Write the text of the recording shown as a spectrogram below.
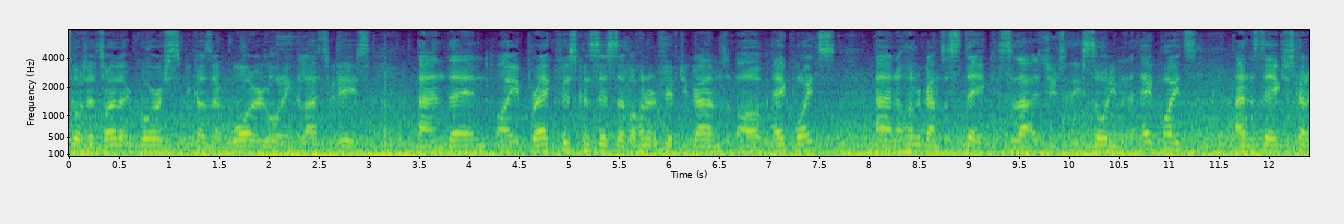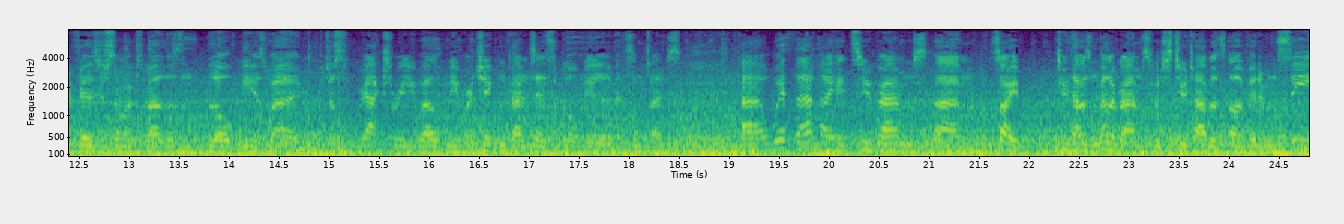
go to the toilet of course because I'm water loading the last two days. And then my breakfast consists of 150 grams of egg whites and 100 grams of steak. So that is due to the sodium in the egg whites and the steak just kind of fills your stomach as well, it doesn't bloat me as well, it just reacts really well with me where chicken kind of tends to bloat me a little bit sometimes. Uh, with that I hit 2 grams, um, sorry, 2000 milligrams which is 2 tablets of vitamin C,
